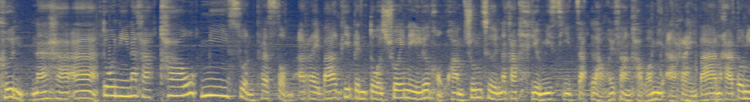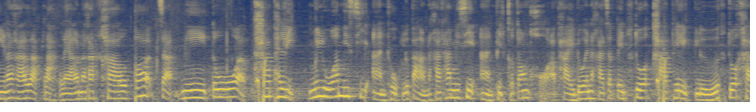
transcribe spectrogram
ขึ้นนะคะอ่าตัวนี้นะคะเขามีส่วนผสมอะไรบ้างที่เป็นตัวช่วยในเรื่องของความชุ่มชื้นนะคะ เดี๋ยวมิซีจะเล่าให้ฟังค่ะว่ามีอะไรบ้างนะคะ ตัวนี้นะคะหลักๆแล้วนะคะเขาก็จะมีตัวคาพลิกไม่รู้ว่ามิซีอ่านถูกหรือเปล่านะคะ ถ้ามิซีอ่านผิดก็ต้องขออภัยด้วยนะคะ จะเป็นตัวคาเพลิกหรือตัวคา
